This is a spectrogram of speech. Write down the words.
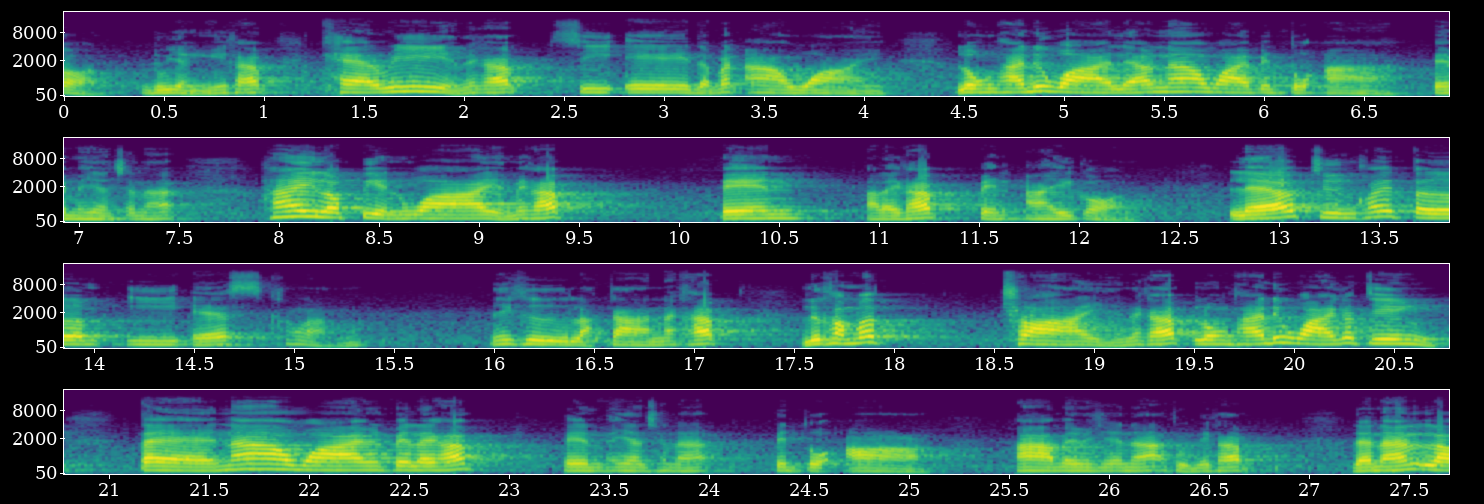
ก่อน ดูอย่างนี้ครับ carry เห็นไหมครับ c a w r y ลงท้ายด้วย y แล้วหน้า y เป็นตัว r เป็นพยัญชนะ ให้เราเปลี่ยน y เห็นไหมครับ เป็นอะไรครับ เป็น i ก่อน แล้วจึงค่อยเติม es ข้างหลัง นี่คือหลักการนะครับ หรือคำว่า try เห็นไหมครับ ลงท้ายด้วย y ก็จริง แต่หน้า y มันเป็นอะไรครับ เป็นพยัญชนะ เป็นตัว r r เป็นพยัญชนะถูกไหมครับ ดังนั้นเรา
